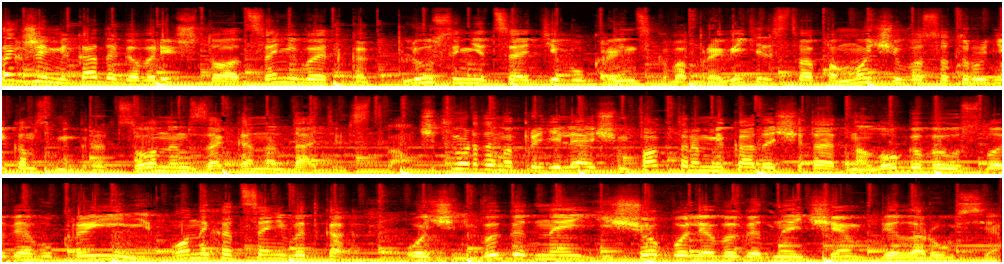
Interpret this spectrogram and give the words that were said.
Также Микада говорит, что оценивает как плюс инициативу украинского правительства помочь его сотрудникам с миграционным законодательством. Четвертым определяющим фактором Микада считает налоговые условия в Украине. Он их оценивает как очень выгодные, еще более выгодные, чем в Беларуси.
